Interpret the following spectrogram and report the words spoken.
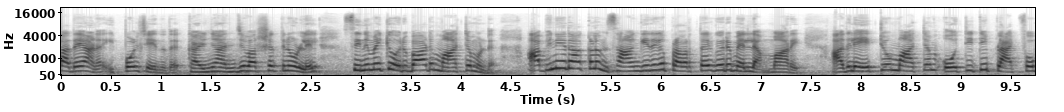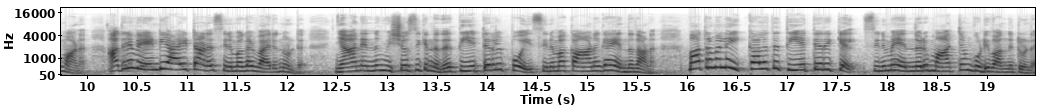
കഥയാണ് ഇപ്പോൾ ചെയ്യുന്നത്. കഴിഞ്ഞ അഞ്ച് വർഷത്തിനുള്ളിൽ സിനിമയ്ക്ക് ഒരുപാട് മാറ്റമുണ്ട്. അഭിനേതാക്കളും സാങ്കേതിക പ്രവർത്തകരുമെല്ലാം മാറി. അതിലേറ്റവും മാറ്റം ഒ ടി ടി പ്ലാറ്റ്ഫോമാണ്. അതിനു വേണ്ടിയായിട്ടാണ് സിനിമകൾ വരുന്നുണ്ട്. ഞാൻ എന്നും വിശ്വസിക്കുന്നത് തിയേറ്ററിൽ പോയി സിനിമ കാണുക എന്നതാണ്. മാത്രമല്ല ഇക്കാലത്ത് തിയേറ്ററിക്കൽ സിനിമ എന്നൊരു മാറ്റം കൂടി വന്നിട്ടുണ്ട്.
